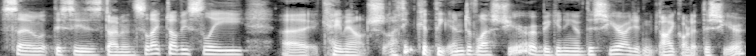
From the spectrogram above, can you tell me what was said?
So this is Diamond Select, obviously. Uh, it came out, I think, at the end of last year or beginning of this year. I didn't, I got it this year.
